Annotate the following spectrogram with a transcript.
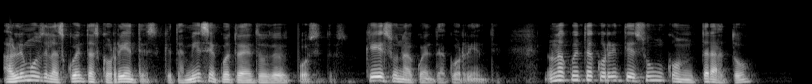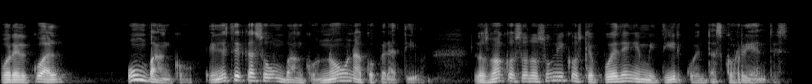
Hablemos de las cuentas corrientes, que también se encuentran dentro de depósitos. ¿Qué es una cuenta corriente? Una cuenta corriente es un contrato por el cual un banco, en este caso un banco, no una cooperativa, los bancos son los únicos que pueden emitir cuentas corrientes.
